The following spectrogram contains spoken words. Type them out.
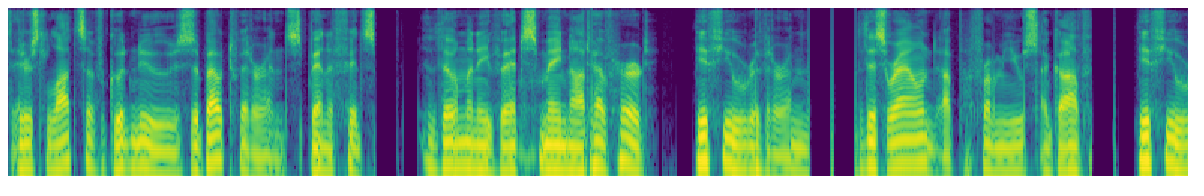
There's lots of good news about veterans benefits, though many vets may not have heard. If you're this roundup from USAGOV. If you're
